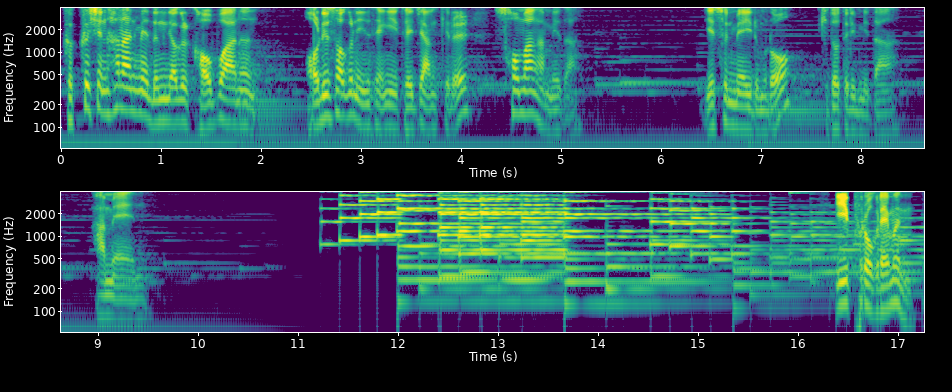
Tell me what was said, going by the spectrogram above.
그 크신 하나님의 능력을 거부하는 어리석은 인생이 되지 않기를 소망합니다. 예수님의 이름으로 기도드립니다. 아멘. 이 프로그램은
